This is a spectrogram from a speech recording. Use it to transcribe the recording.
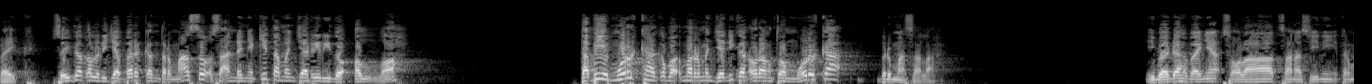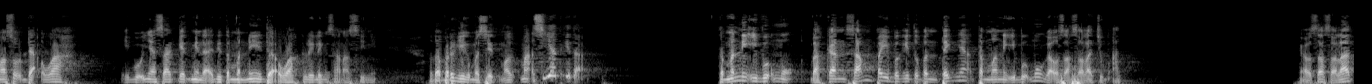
Baik. Sehingga kalau dijabarkan termasuk seandainya kita mencari ridho Allah. Tapi murka menjadikan orang tua murka bermasalah. Ibadah banyak, sholat sana sini, termasuk dakwah. Ibunya sakit minta ditemani dakwah keliling sana sini. Atau pergi ke masjid, maksiat kita. Temani ibumu, bahkan sampai begitu pentingnya temani ibumu gak usah sholat Jumat. Gak usah sholat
